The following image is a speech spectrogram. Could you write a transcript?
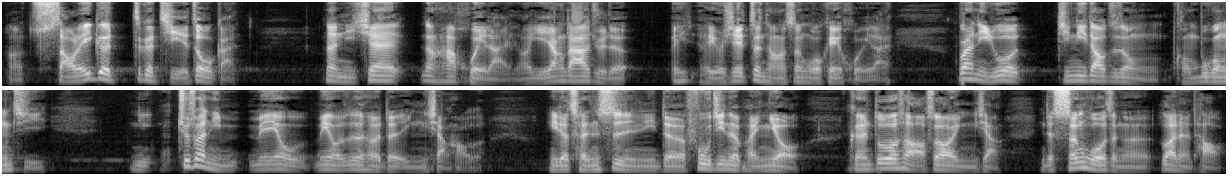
啊，少了一个这个节奏感。那你现在让他回来，然后也让大家觉得，诶，有些正常的生活可以回来。不然你如果经历到这种恐怖攻击，你就算你没有没有任何的影响好了，你的城市、你的附近的朋友，可能多多少少受到影响，你的生活整个乱了套，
